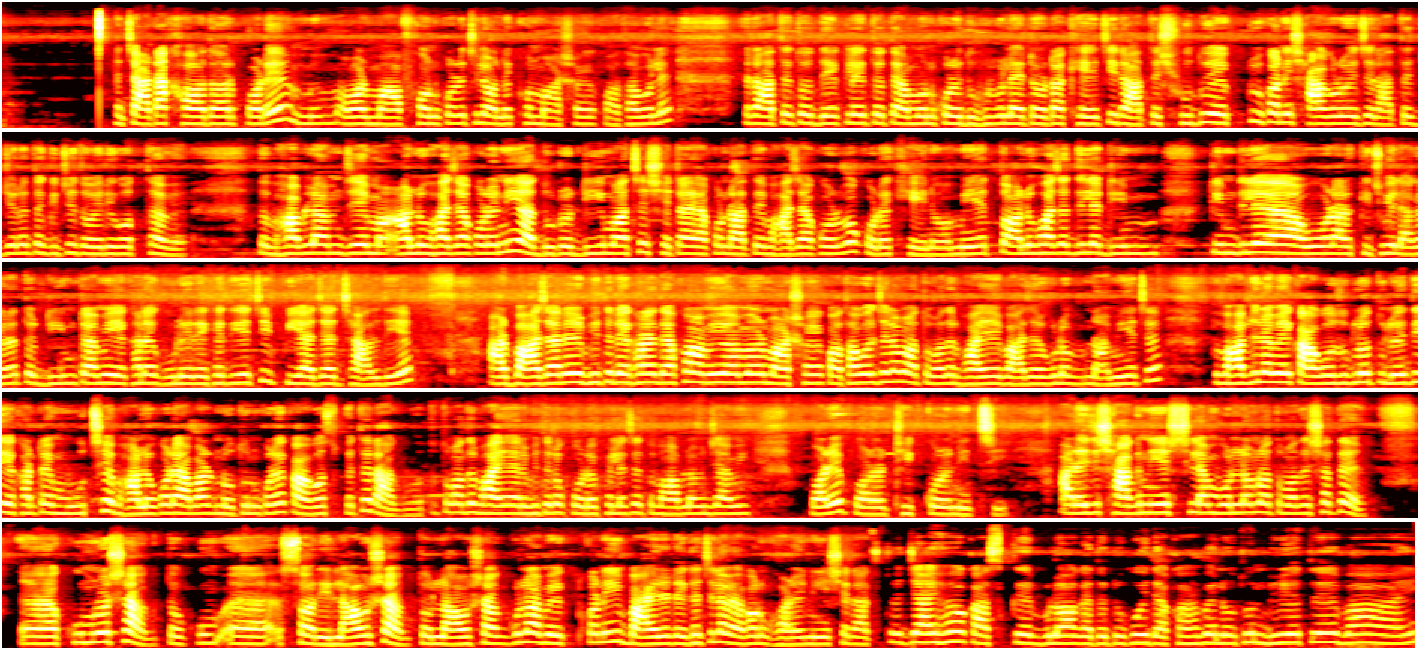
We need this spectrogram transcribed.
চাটা খাওয়া দাওয়ার পরে আমার মা ফোন করেছিল, অনেকক্ষণ মার সঙ্গে কথা বলে। রাতে তো দেখলেই তো তেমন করে দুপুরবেলা এটা ওটা খেয়েছি। রাতে শুধু একটুখানি শাক রয়েছে, রাতের জন্য তো কিছু তৈরি করতে হবে। তো ভাবলাম যে আলু ভাজা করে নিই আর দুটো ডিম আছে, সেটা এখন রাতে ভাজা করব, করে খেয়ে নেব। মেয়ের তো আলু ভাজা দিলে ডিম, টিম দিলে ওর আর কিছুই লাগে না। তো ডিমটা আমি এখানে গুলে রেখে দিয়েছি, পেঁয়াজ আর ঝাল দিয়ে। আর বাজারের ভিতরে এখানে দেখো আমি আমার মার সঙ্গে কথা বলছিলাম আর তোমাদের ভাই এই বাজারগুলো নামিয়েছে। তো ভাবছিলাম এই কাগজগুলো তুলে দিয়ে এখানটায় মুছে ভালো করে আবার নতুন করে কাগজ পেতে রাখব। তো তোমাদের ভাই এর ভিতরে করে ফেলেছে, তো ভাবলাম যে আমি পরে পরে ঠিক করে নিচ্ছি। আর এই যে শাক নিয়ে এসেছিলাম বললাম না তোমাদের সাথে কুমড়ো শাক, তো কুম সরি লাউ শাক। তো লাউ শাকগুলো আমি একটুখানি বাইরে রেখেছিলাম, এখন ঘরে নিয়ে এসে রাখ তো যাই হোক, আজকের ব্লগ এতটুকুই। দেখা হবে নতুন ভিডিওতে। বাই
